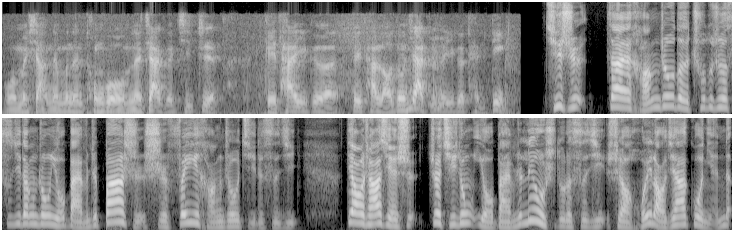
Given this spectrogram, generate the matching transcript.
我们想能不能通过我们的价格机制。”给他一个对他劳动价值的一个肯定。其实，在杭州的出租车司机当中，有百分之八十是非杭州籍的司机。调查显示，这其中有百分之六十多的司机是要回老家过年的。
